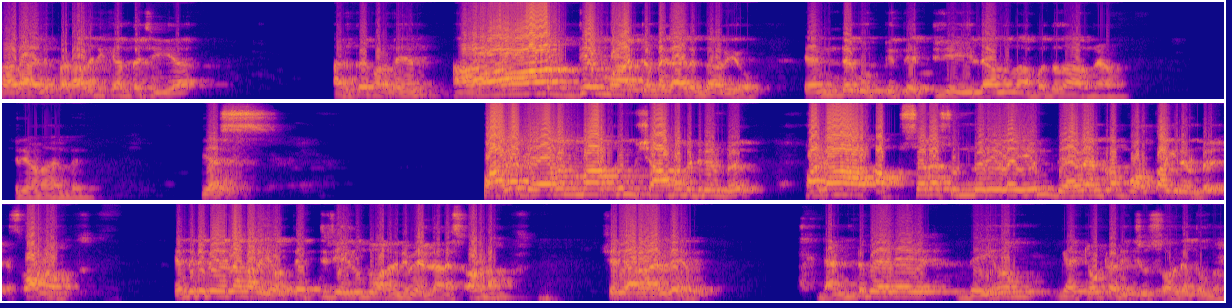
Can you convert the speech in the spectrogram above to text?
സാറേ അതിൽ പെടാതിരിക്കാൻ എന്താ ചെയ്യുക അടുത്ത പറഞ്ഞ ഞാൻ ആദ്യം മാറ്റേണ്ട കാര്യം എന്താ അറിയോ? എന്റെ കുട്ടി തെറ്റ് ചെയ്യില്ല എന്നുള്ള അബദ്ധധാരണയാണ്. ശരിയാണോ അല്ലേ യെസ് പല ദേവന്മാർക്കും ശാപം ഇട്ടിട്ടുണ്ട്. പല അപ്സര സുന്ദരികളെയും ദേവേന്ദ്രൻ പുറത്താക്കിയിട്ടുണ്ട്. സ്വർണം. എന്തിന്റെ പേരിലാണെന്ന് അറിയോ തെറ്റ് ചെയ്തു എന്ന് പറഞ്ഞതിന്റെ പേരിലാണ് സ്വർണം. ശരിയാണോ അല്ലേ രണ്ടുപേരെ ദൈവം ഗെറ്റ് ഔട്ട് അടിച്ചു സ്വർഗത്തുനിന്ന്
